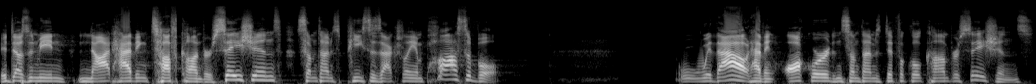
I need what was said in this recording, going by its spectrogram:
It doesn't mean not having tough conversations. Sometimes peace is actually impossible without having awkward and sometimes difficult conversations.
